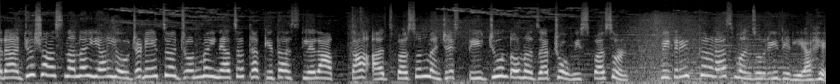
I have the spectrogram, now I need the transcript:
राज्य शासनानं या योजनेचं जून महिन्याचा थकीत असलेला हप्ता आजपासून म्हणजे तीस जून दोन हजार चोवीसपासून वितरित करण्यास मंजुरी दिली आहे.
